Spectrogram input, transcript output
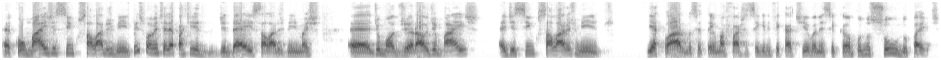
é, com mais de cinco salários mínimos, principalmente ali a partir de 10 salários mínimos, mas de um modo geral, de mais de cinco salários mínimos. E é claro, você tem uma faixa significativa nesse campo no sul do país.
